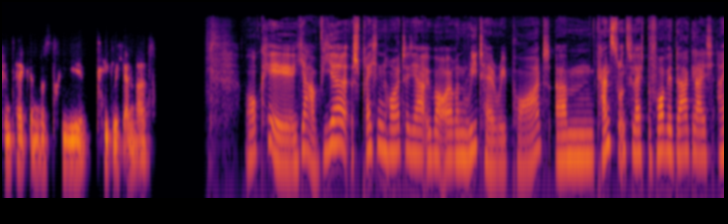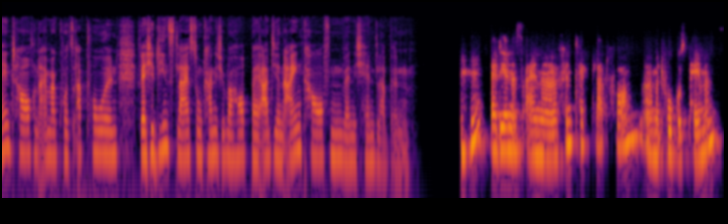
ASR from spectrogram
Fintech-Industrie täglich ändert. Okay, ja, wir sprechen heute ja über euren Retail Report. Ähm, kannst du uns vielleicht, bevor wir da gleich eintauchen, einmal kurz abholen, welche Dienstleistung kann ich überhaupt bei Adyen einkaufen, wenn ich Händler bin? Adyen ist eine Fintech-Plattform äh, mit Fokus Payments.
